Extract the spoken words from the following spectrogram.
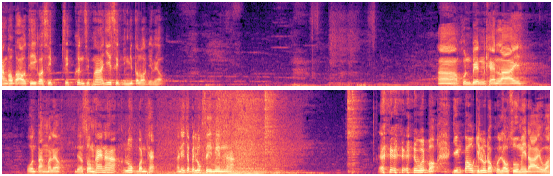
างๆเขาก็เอาทีก็สิบสิบขึ้นสิบห้ายี่สิบอย่างนี้ตลอดอยู่แล้ว อ่า คุณเบนแขนลาย โอนตังมาแล้ว เดี๋ยวส่งให้นะฮะ ลูกบอลแท็ก อันนี้จะเป็นลูกสี่มิลนะฮะวุฒบอก ยิงเป้ากินลูกดอกผลเราสู้ไม่ได้วะ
